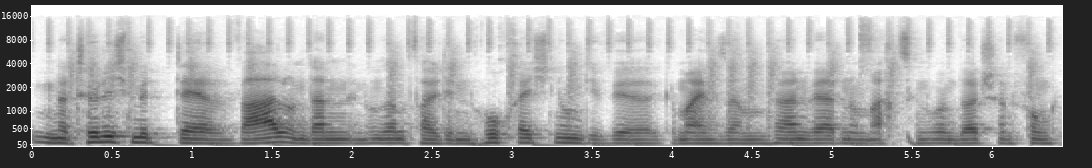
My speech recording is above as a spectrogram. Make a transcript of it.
natürlich mit der Wahl und dann in unserem Fall den Hochrechnungen, die wir gemeinsam hören werden um 18 Uhr im Deutschlandfunk,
